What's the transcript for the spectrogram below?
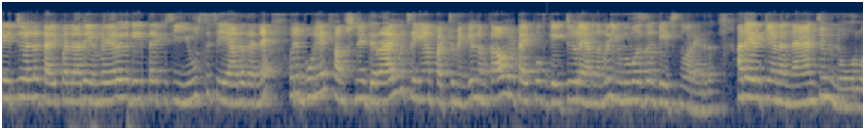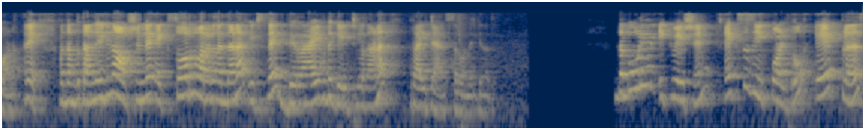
ഗേറ്റുകളുടെ ടൈപ്പ് അല്ലാതെ വേറെ ഒരു ഗേറ്റ് ടൈപ്പ് യൂസ് ചെയ്യാതെ തന്നെ ഒരു ബൂളിയൻ ഫംഗ്ഷനെ ഡിറൈവ് ചെയ്യാൻ പറ്റുമെങ്കിൽ നമുക്ക് ആ ഒരു ടൈപ്പ് ഓഫ് ഗേറ്റുകളെയാണ് നമ്മൾ യൂണിവേഴ്സൽ ഗേറ്റ്സ് എന്ന് പറയുന്നത്. അത് ഏതൊക്കെയാണ്? നാൻഡും നോറും ആണ്. അല്ലെ? അപ്പൊ നമുക്ക് തന്നിരിക്കുന്ന ഓപ്ഷനിൽ എക്സോർ എന്ന് പറയുന്നത് എന്താണ്? ഇറ്റ്സ് എ ഡിറൈവ്ഡ് ഗേറ്റ് ഉള്ളതാണ് റൈറ്റ് ആൻസർ വന്നിരിക്കുന്നത്. The Boolean equation x is equal to a plus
